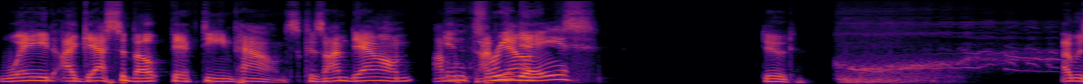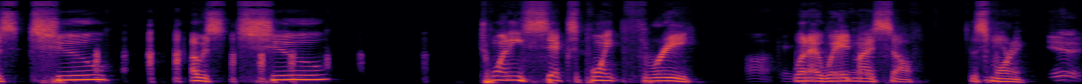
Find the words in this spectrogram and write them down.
weighed, I guess, about 15 pounds because I'm down. I'm, in I'm 3 down- days. dude. I was two, I was two twenty six point three Oh, when I weighed myself this morning. dude.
